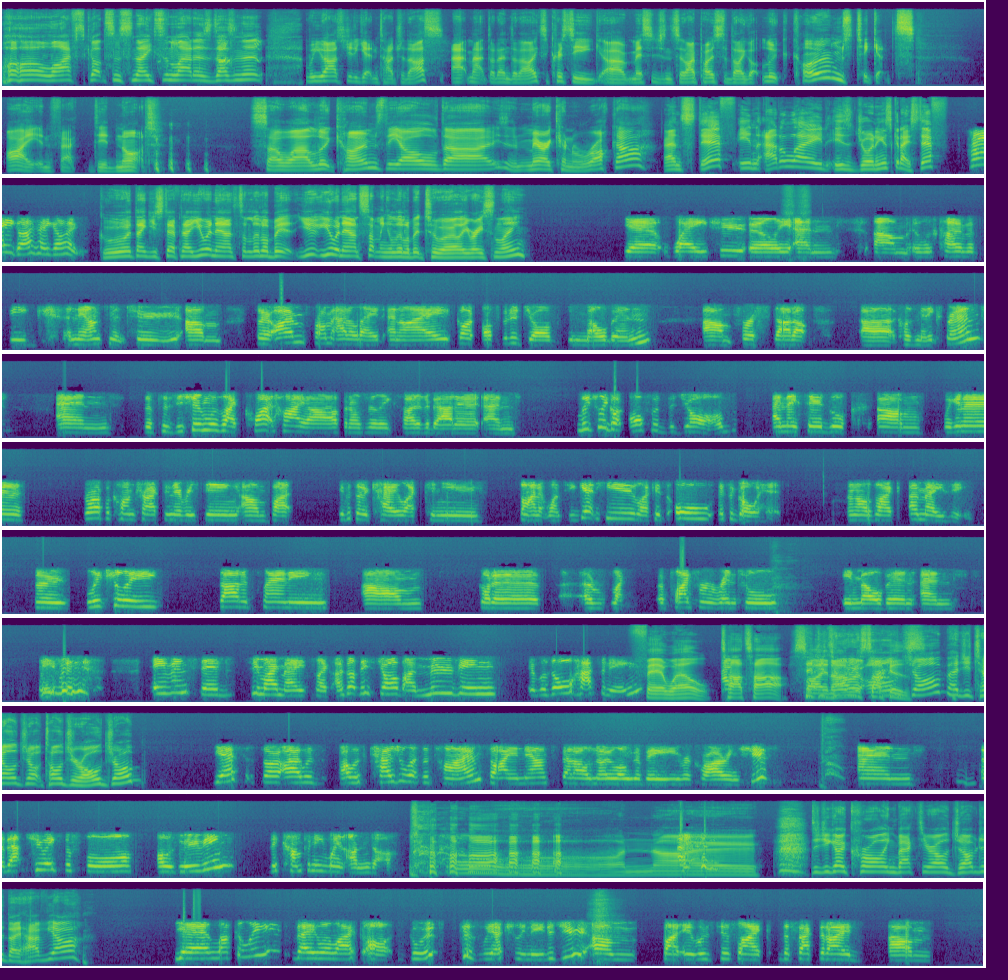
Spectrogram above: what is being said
oh, life's got some snakes and ladders, doesn't it? We asked you to get in touch with us at matt.and.alex. Christy uh, messaged and said, I posted that I got Luke Combs tickets. I, in fact, did not. so, uh, Luke Combs, the old, uh, he's an American rocker. And Steph in Adelaide is joining us. G'day, Steph. Hey guys, how you going? Good, thank you, Steph. Now, you announced a little bit, you, you announced something a little bit too early recently. Yeah, way too early, and um, it was kind of a big announcement too. Um, so I'm from Adelaide, and I got offered a job in Melbourne um, for a startup uh, cosmetics brand, and the position was like quite high up, and I was really excited about it, and literally got offered the job, and they said, "Look, um, we're gonna draw up a contract and everything, um, but if it's okay, like, can you sign it once you get here? Like, it's all, it's a go ahead. And I was like, amazing. So, literally started planning, um, got a, a, like, applied for a rental in Melbourne and even, even said to my mates, like, I got this job, I'm moving. It was all happening. Farewell. Ta ta. Did you tell Sayonara, your suckers. old job? Had you tell, jo- told your old job? Yes, so I was I was casual at the time, so I announced that I'll no longer be requiring shifts. And about two weeks before I was moving, the company went under. Oh no! Did you go crawling back to your old job? Did they have ya? Yeah, luckily they were like, "Oh, good," because we actually needed you. Um, but it was just like the fact that I um,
